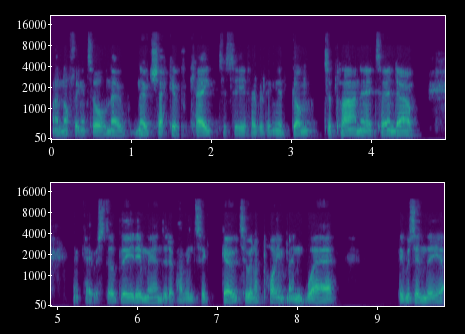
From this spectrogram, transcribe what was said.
and nothing at all. No, no check of Kate to see if everything had gone to plan, and it turned out Kate was still bleeding. We ended up having to go to an appointment where it was in the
